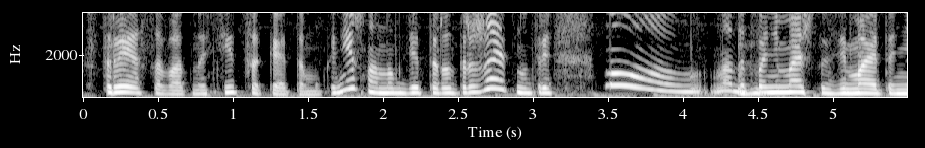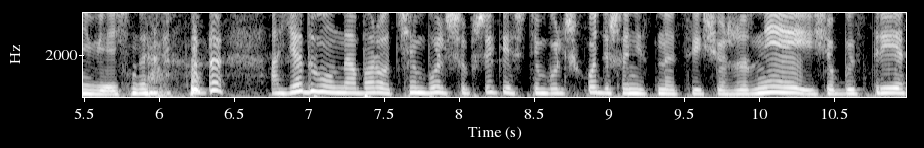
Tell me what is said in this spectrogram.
стрессово относиться к этому. Конечно, оно где-то раздражает внутри, но надо понимать, что зима это не вечность. А я думала наоборот, чем больше пшикаешь, тем больше ходишь, они становятся еще жирнее, еще быстрее.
